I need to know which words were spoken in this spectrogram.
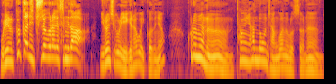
우리는 끝까지 추적을 하겠습니다. 이런 식으로 얘기를 하고 있거든요. 그러면은 당연히 한동훈 장관으로서는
